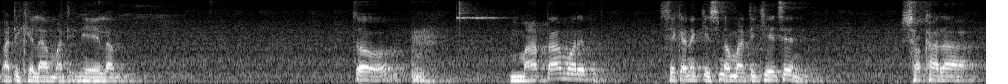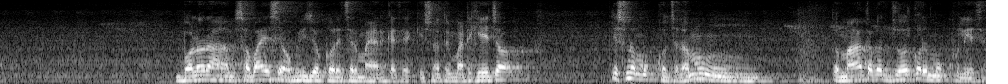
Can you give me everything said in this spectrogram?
মাটি খেলাম, মাটি নিয়ে এলাম। তো মাতা মরে পুত্র। সেখানে কৃষ্ণ মাটি খেয়েছেন। সখারা, বলরাম, সবাই এসে অভিযোগ করেছেন মায়ের কাছে, কৃষ্ণ, তুমি মাটি খেয়েছ? কৃষ্ণ মুখ খুলছে না তো মা তখন জোর করে মুখ খুলিয়েছে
